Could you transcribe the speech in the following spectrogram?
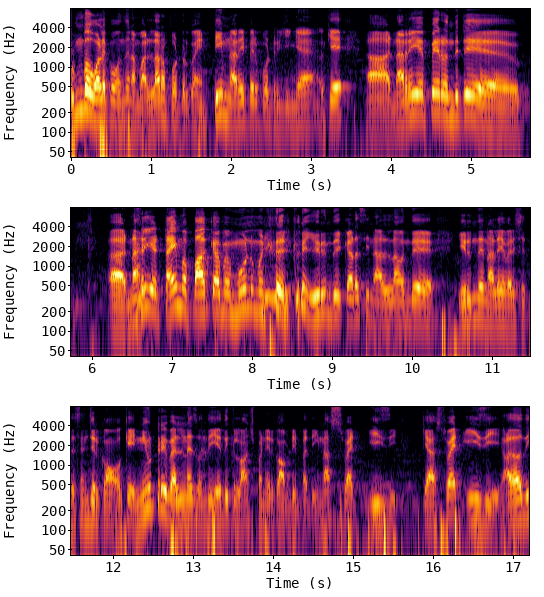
ரொம்ப உழைப்பை வந்து நம்ம எல்லாரும் போட்டிருக்கோம். என் டீம் நிறைய பேர் போட்டிருக்கீங்க ஓகே நிறைய பேர் வந்துட்டு நிறைய டைமை பார்க்காம மூணு மணி வரைக்கும் இருந்து கடைசி நாள்லாம் வந்து இருந்து நிறைய விஷயத்தை செஞ்சுருக்கோம். ஓகே நியூட்ரி வெல்னஸ் வந்து எதுக்கு லான்ச் பண்ணியிருக்கோம் அப்படின்னு பார்த்தீங்கன்னா sweat easy okay sweat easy அதாவது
